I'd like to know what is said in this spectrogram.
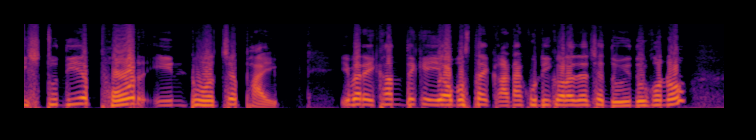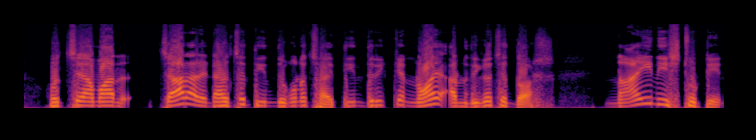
ইস টু দিয়ে ফোর ইন্টু হচ্ছে ফাইভ এবার এখান থেকে এই অবস্থায় কাটাকুটি করা যাচ্ছে দুই দুগুণো হচ্ছে আমার চার, আর এটা হচ্ছে তিন দুগুণো ছয়। তিন তিরিখকে নয়, আর ওদিকে হচ্ছে দশ। নাইন ইস টু টেন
